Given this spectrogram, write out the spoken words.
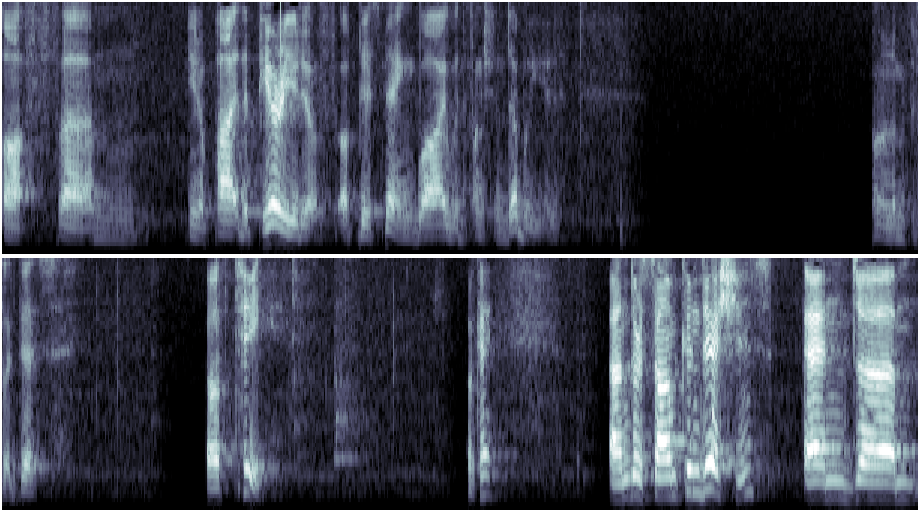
of um, you know pi, the period of, of this thing y with the function w. Oh, let me put it like this of t. Okay, under some conditions, and um,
